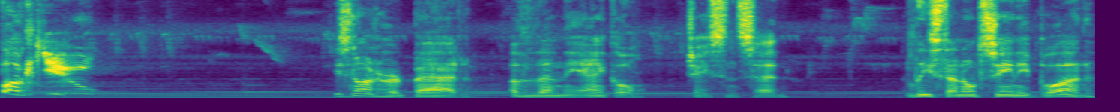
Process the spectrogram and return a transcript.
Fuck you! He's not hurt bad, other than the ankle, Jason said. At least I don't see any blood.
